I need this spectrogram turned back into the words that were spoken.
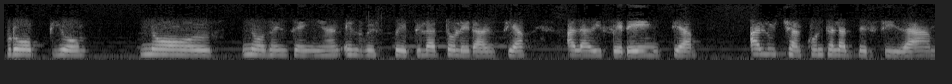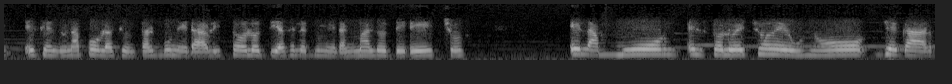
propio, nos, nos enseñan el respeto y la tolerancia a la diferencia, a luchar contra la adversidad, eh, siendo una población tan vulnerable y todos los días se les vulneran más los derechos, el amor, el solo hecho de uno llegar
